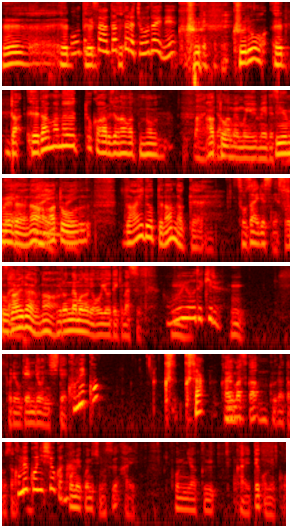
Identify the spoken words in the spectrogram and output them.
えー、え大竹さん当たったらちょうだいねく黒枝枝豆とかあるじゃなかったの？まあ、枝豆も有名ですけ有。名だよな、はいあと、はい材料ってなんだっけ？素材ですね。素材だよないろんなものに応用できます。応用できる、これを原料にして。米粉？く草？変えますか？倉玉さん。米粉にしようかな米粉にします？はい。こんにゃく変えて米粉。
